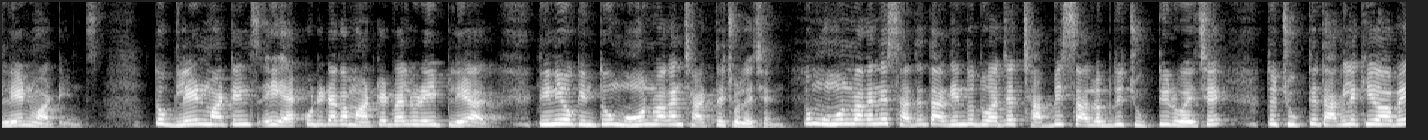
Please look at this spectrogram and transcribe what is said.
গ্লেন মার্টিন্স তো গ্লেন মার্টিন্স এই এক কোটি টাকা মার্কেট ভ্যালুর এই প্লেয়ার তিনিও কিন্তু মোহনবাগান ছাড়তে চলেছেন। তো মোহনবাগানের সাথে তার কিন্তু দু হাজার ছাব্বিশ সাল অবধি চুক্তি রয়েছে। তো চুক্তি থাকলে কি হবে?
